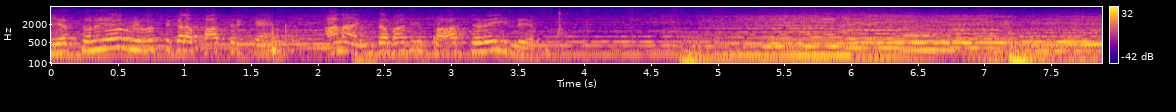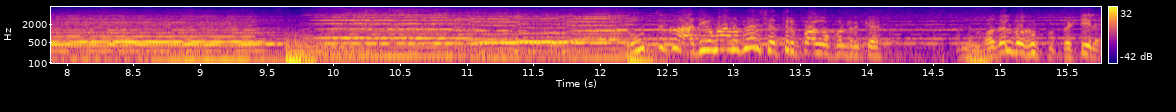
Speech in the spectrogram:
எத்தனையோ விபத்துக்களை பார்த்திருக்கேன். ஆனா இந்த மாதிரி பார்த்ததே இல்லையம்மா. அதிகமான பேர் செத்துருப்பாங்க போல இருக்க. அந்த முதல் வகுப்பு பெட்டியில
